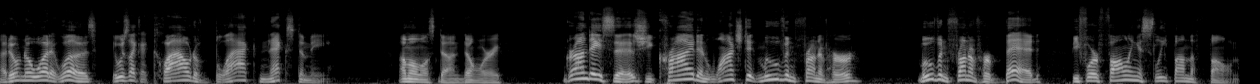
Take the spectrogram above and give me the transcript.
I don't know what it was. It was like a cloud of black next to me. I'm almost done, don't worry. Grande says she cried and watched it move in front of her, move in front of her bed before falling asleep on the phone.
